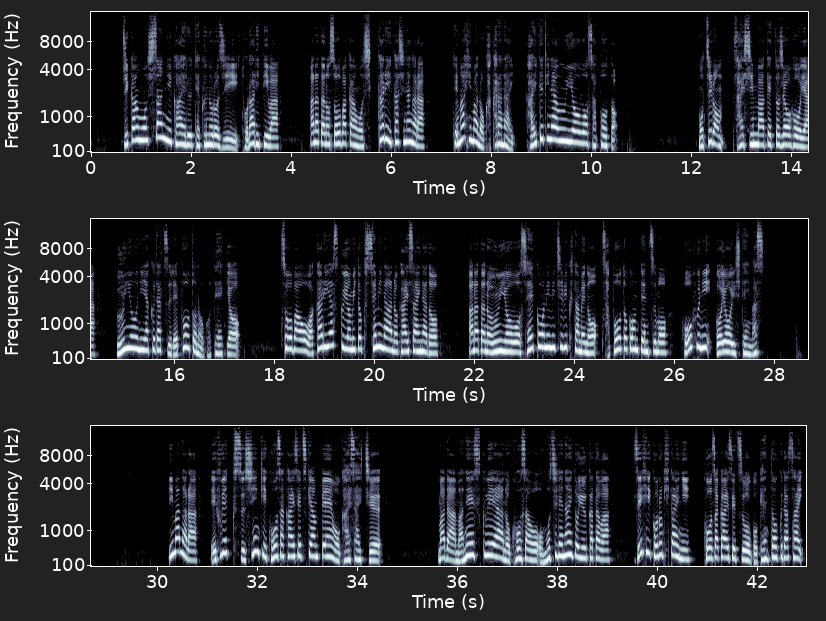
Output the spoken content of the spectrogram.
時間を資産に変えるテクノロジートラリピは、あなたの相場感をしっかり活かしながら、手間暇のかからない快適な運用をサポート。もちろん、最新マーケット情報や運用に役立つレポートのご提供、相場をわかりやすく読み解くセミナーの開催など、あなたの運用を成功に導くためのサポートコンテンツも豊富にご用意しています。今なら FX 新規講座開設キャンペーンを開催中。まだマネースクエアの講座をお持ちでないという方は、ぜひこの機会に講座開設をご検討ください。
